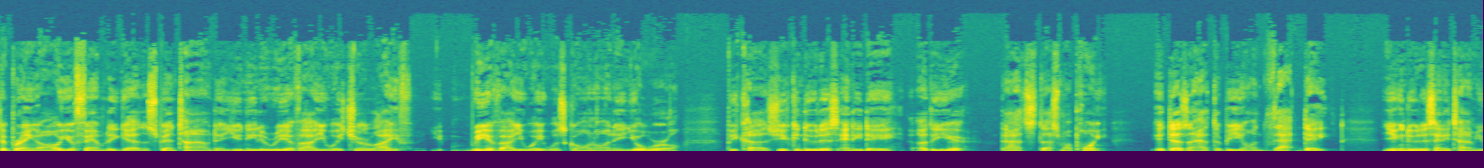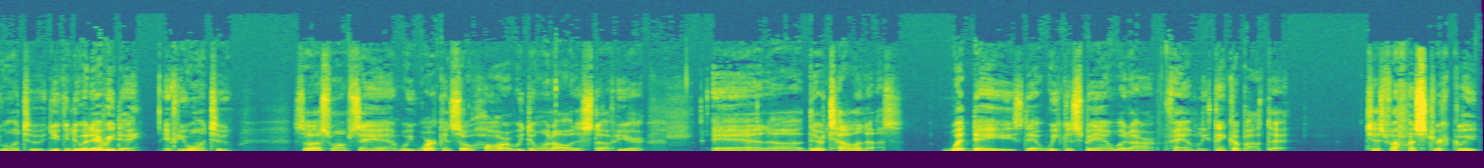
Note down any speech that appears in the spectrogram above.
to bring all your family together and spend time, then you need to reevaluate your life, reevaluate what's going on in your world, because you can do this any day of the year. That's that's my point. It doesn't have to be on that date. You can do this anytime you want to. You can do it every day if you want to. So that's what I'm saying. We working so hard. We doing all this stuff here, and uh, they're telling us what days that we could spend with our family. Think about that just from a strictly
